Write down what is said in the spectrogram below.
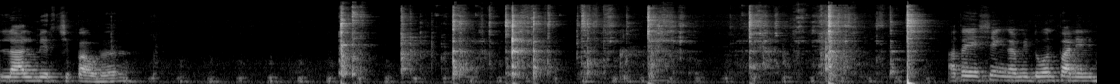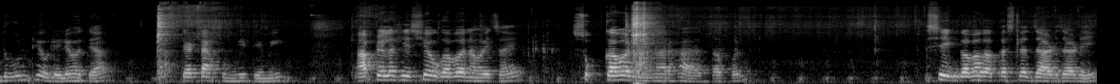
लाल मिरची पावडर आता या शेंगा मी दोन पाण्याने धुवून ठेवलेल्या होत्या. त्या टाकून घेते मी. आपल्याला हे शेवगा बनवायचा आहे. सुक्का बनवणार आहात आपण. शेंगा बघा कसल्या जाड जाड आहे.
